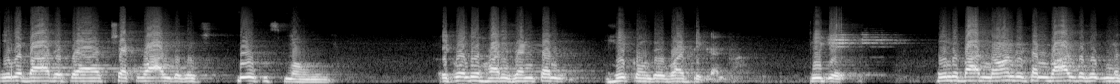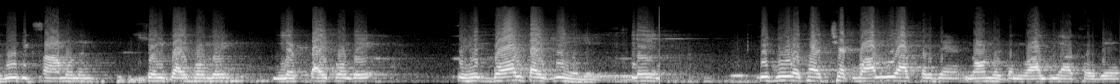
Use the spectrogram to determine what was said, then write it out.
ਉਹਦੇ ਬਾਅਦ ਪਿਆ ਚੈੱਕ ਵਾਲ ਦੇ ਵਿੱਚ ਦੋ ਕਿਸਮਾਂ ਹੋਣਗੀਆਂ ਇੱਕ ਹੁੰਦੇ ਹੌਰੀਜ਼ੌਂਟਲ ਇੱਕ ਹੁੰਦੇ ਵਰਟੀਕਲ ठीक है। उसके बाद नॉन रिटर्न वाल के मजीद इकसाम होने स्विंग टाइप होंगे लेफ़्ट टाइप होंगे बॉल टाइप भी होंगे। एक वो चेक वाल भी आ सकते हैं नॉन रिटर्न वाल भी आ सकते हैं।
